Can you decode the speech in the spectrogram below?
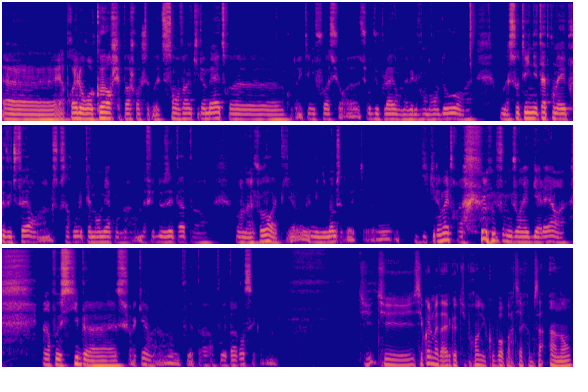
Euh, après, le record, je sais pas, je crois que ça doit être 120 km. Euh, quand on était une fois sur, euh, sur du plat, on avait le vent dans le dos. On a, sauté une étape qu'on avait prévu de faire hein, parce que ça roulait tellement bien qu'on a, fait deux étapes en, un jour. Et puis le minimum, ça doit être 10 km. une journée de galère impossible sur laquelle on pouvait, pas, on pouvait pas avancer. Quand même. Tu, tu... C'est quoi le matériel que tu prends du coup pour partir comme ça un an?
